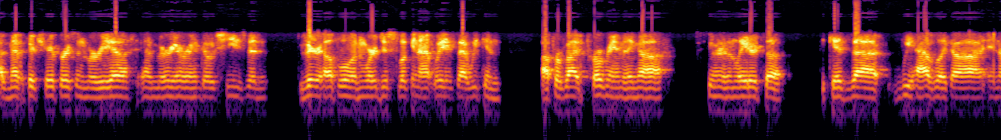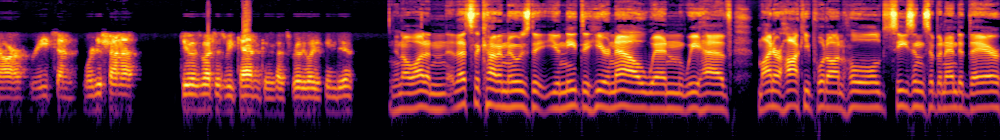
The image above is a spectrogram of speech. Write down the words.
I've met with their chairperson Maria and Maria Rango. She's been very helpful, and we're just looking at ways that we can uh, provide programming uh, sooner than later to the kids that we have like uh, in our reach, and we're just trying to do as much as we can because that's really what you can do. You know what? And that's the kind of news that you need to hear now when we have minor hockey put on hold, seasons have been ended there.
